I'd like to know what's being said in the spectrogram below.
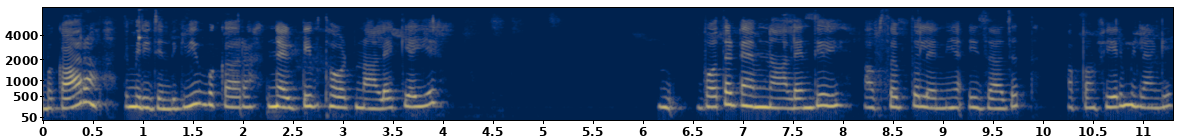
ਬੇਕਾਰ ਹਾਂ ਅਤੇ ਮੇਰੀ ਜ਼ਿੰਦਗੀ ਵੀ ਬੇਕਾਰ ਆ। ਨੈਗੇਟਿਵ ਥੋਟ ਨਾ ਲੈ ਕੇ ਆਈਏ। ਬਹੁਤਾ ਟਾਈਮ ਨਾ ਲੈਂਦੇ ਹੋਈ ਆਪ ਸਭ ਤੋਂ ਲੈਂਦੀ ਹਾਂ ਇਜਾਜ਼ਤ। ਆਪਾਂ ਫਿਰ ਮਿਲਾਂਗੇ।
